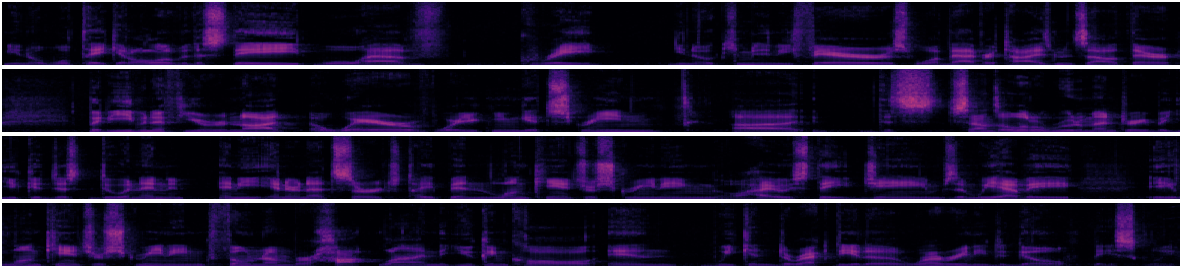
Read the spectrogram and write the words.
you know, we'll take it all over the state. We'll have great, you know, community fairs. We'll have advertisements out there. But even if you're not aware of where you can get screened, uh, this sounds a little rudimentary, but you could just do an any internet search, type in lung cancer screening, Ohio State James, and we have a a lung cancer screening phone number hotline that you can call, and we can direct you to wherever you need to go, basically.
